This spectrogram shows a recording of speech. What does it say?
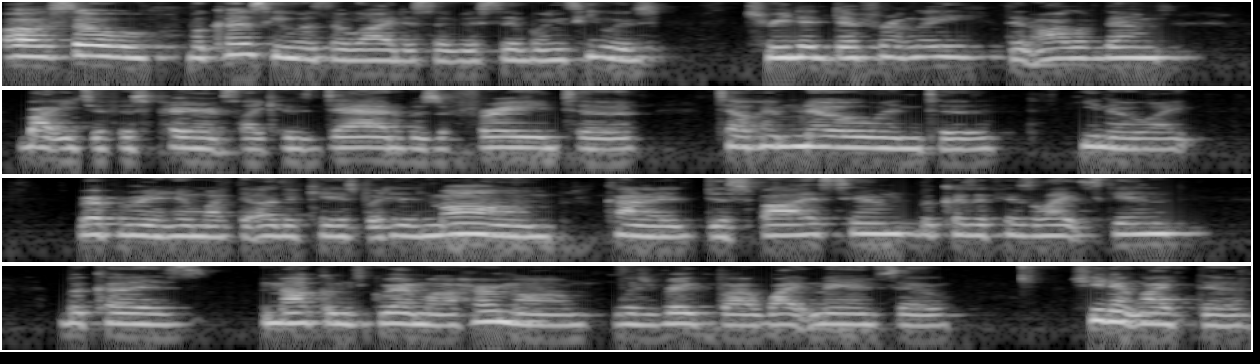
Uh, so because he was the lightest of his siblings, he was treated differently than all of them by each of his parents. Like his dad was afraid to tell him no and to, you know, like reprimand him like the other kids, but his mom kind of despised him because of his light skin, because Malcolm's grandma, her mom, was raped by a white man, so she didn't like the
